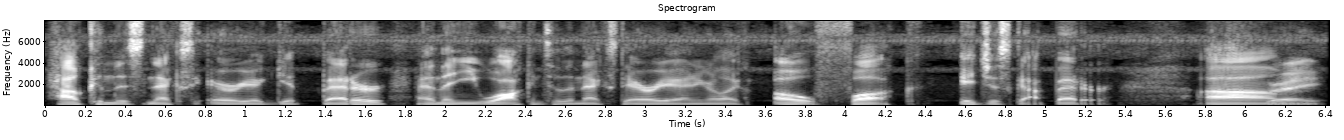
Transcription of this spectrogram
how can this next area get better? And then you walk into the next area and you're like, oh fuck, it just got better. Um, right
